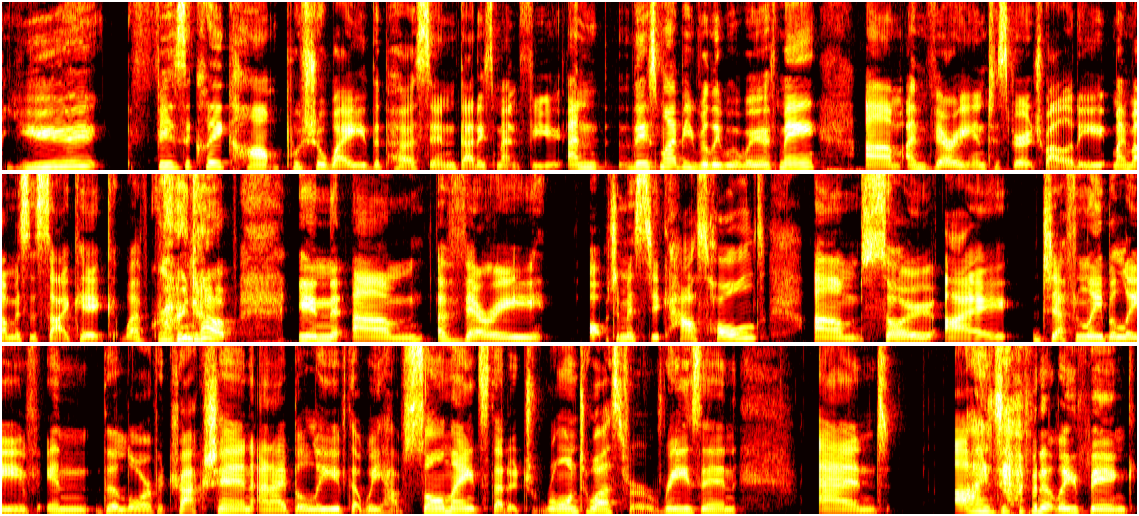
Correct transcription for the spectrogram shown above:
You physically can't push away the person that is meant for you. And this might be really woo woo of me. Um, I'm very into spirituality. My mum is a psychic. I've grown up in um, a very optimistic household. Um, so I definitely believe in the law of attraction and I believe that we have soulmates that are drawn to us for a reason. And I definitely think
